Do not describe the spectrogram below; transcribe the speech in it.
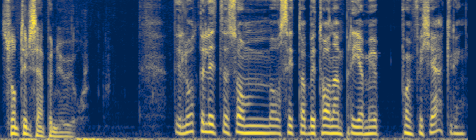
Som till exempel nu i år. Det låter lite som att sitta och betala en premie på en försäkring.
